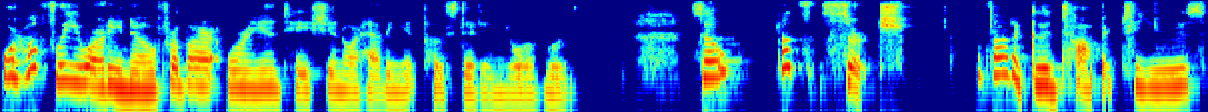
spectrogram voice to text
Or hopefully you already know from our orientation or having it posted in your room. So let's search. I thought a good topic to use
